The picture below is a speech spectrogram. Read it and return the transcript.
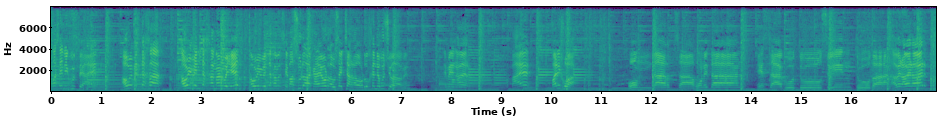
Guazen ikustea, eh? Hau bentaja, hau bentaja emango jet Hau bentaja, ze basura da hor da, usai txarra da, ordu jende gutxio da hemen. Hemen, a ver Ba, eh? Bari joa. Ondartza honetan ezagutu zintudan. A ver, a ver, a ver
